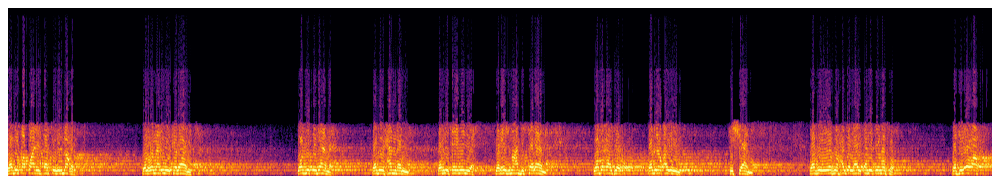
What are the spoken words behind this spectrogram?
وابن القطان الفاسي في المغرب والغمري كذلك وابن قدامة وابن الحنبلي وابن تيمية والعز بن عبد السلام. وابن رجب وابن القيم في الشام وابن حجر الهيثمي في مصر وفي العراق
